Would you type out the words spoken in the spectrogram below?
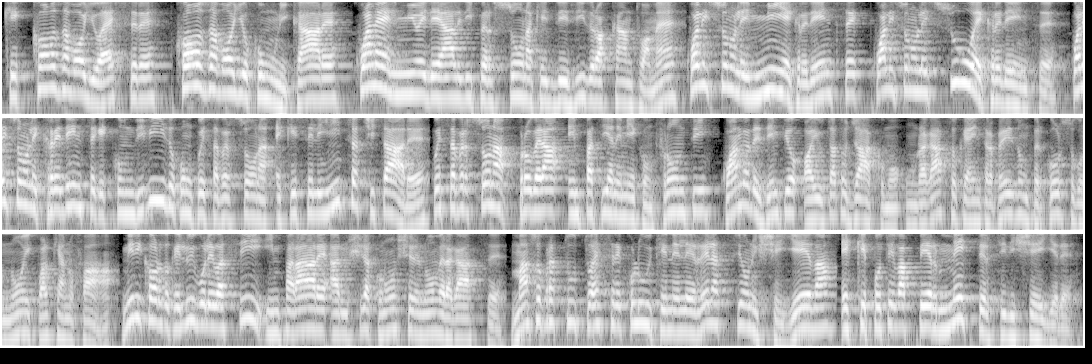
che cosa voglio essere, cosa voglio comunicare, qual è il mio ideale di persona che desidero accanto a me, quali sono le mie credenze, quali sono le sue credenze, quali sono le credenze che condivido con questa persona e che se le inizio a citare, questa persona proverà empatia nei miei confronti. Quando ad esempio ho aiutato Giacomo, un ragazzo che ha intrapreso un percorso con noi qualche anno fa, mi ricordo che lui voleva sì imparare a riuscire a conoscere nuove ragazze, ma soprattutto essere colui che nelle relazioni sceglieva e che poteva permettersi di scegliere.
